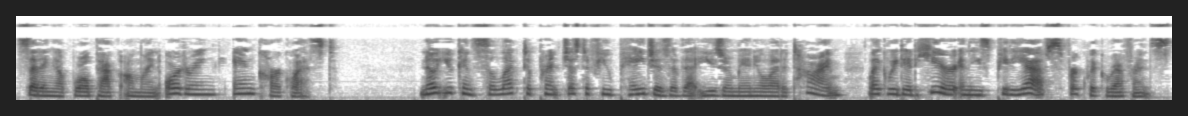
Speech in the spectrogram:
setting up WorldPac online ordering, and CarQuest. Note you can select to print just a few pages of that user manual at a time, like we did here in these PDFs for quick reference.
